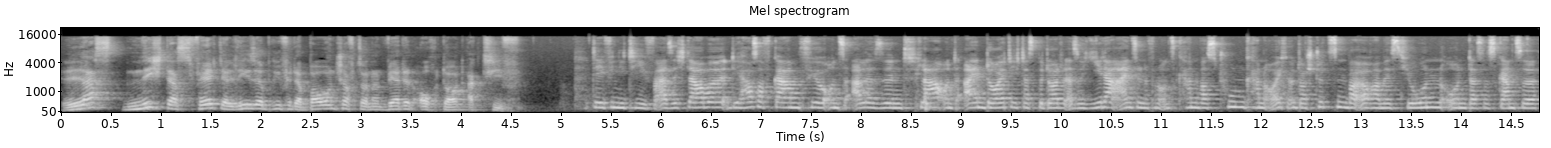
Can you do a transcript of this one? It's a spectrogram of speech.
Lasst nicht das Feld der Leserbriefe der Bauernschaft, sondern werdet auch dort aktiv. Definitiv. Also ich glaube, die Hausaufgaben für uns alle sind klar und eindeutig. Das bedeutet also, jeder einzelne von uns kann was tun, kann euch unterstützen bei eurer Mission und dass das Ganze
